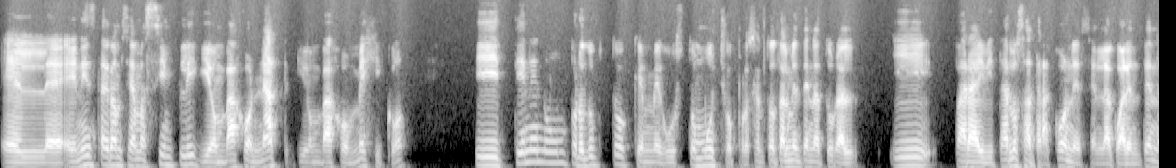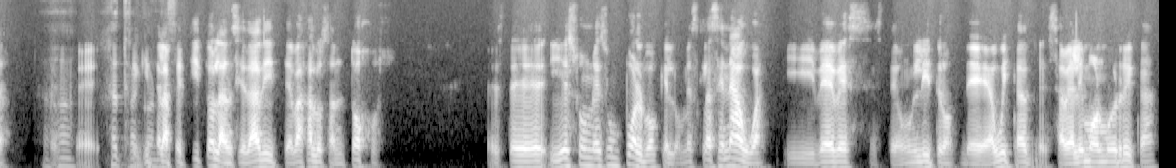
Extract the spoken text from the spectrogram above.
El, eh, en Instagram se llama simply-nat-méxico y tienen un producto que me gustó mucho por ser totalmente natural y para evitar los atracones en la cuarentena. Este, te quita el apetito, la ansiedad y te baja los antojos. Este, y es un, es un polvo que lo mezclas en agua y bebes este, un litro de agüita, sabe a limón muy rica,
